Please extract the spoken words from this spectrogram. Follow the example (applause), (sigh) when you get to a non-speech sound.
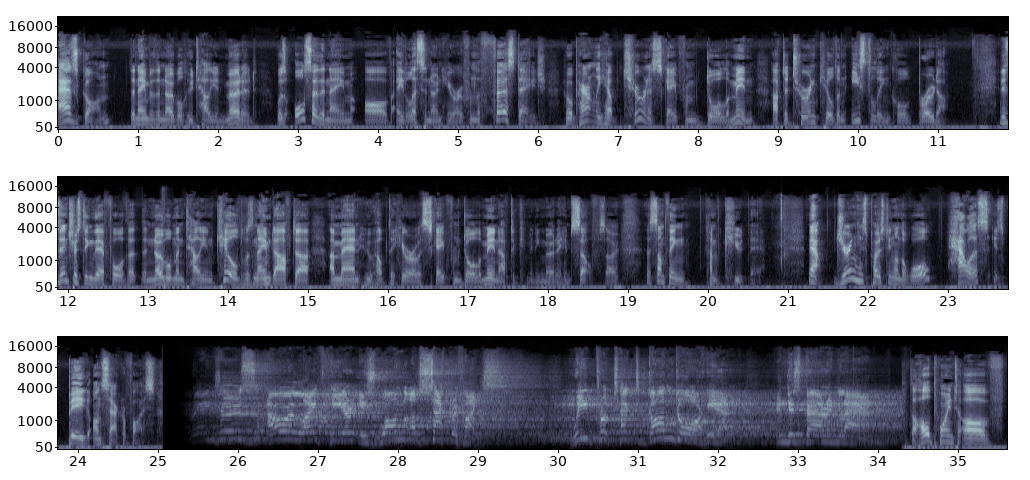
Asgon, the name of the noble who Talion murdered, was also the name of a lesser known hero from the First Age, who apparently helped Turin escape from Dor Lómin after Turin killed an Easterling called Brodda. It is interesting, therefore, that the nobleman Talion killed was named after a man who helped a hero escape from Dor Lómin after committing murder himself. So there's something kind of cute there. Now, during his posting on the wall, Hallas is big on sacrifice. Rangers, our life here is one of sacrifice. We protect Gondor here in this barren land. The whole point of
